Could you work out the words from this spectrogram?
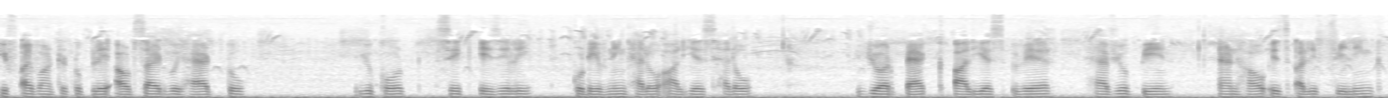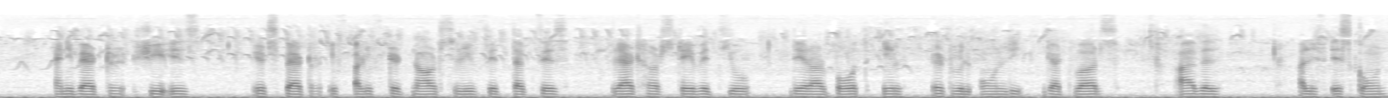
if I wanted to play outside. We had to. You got sick easily. Good evening. Hello, alias. Hello. You're back, alias. Where have you been? And how is Alif feeling? Any better? She is. It's better if Alif did not sleep with Taxis. Let her stay with you. They are both ill. It will only get worse. I will. Alif is gone.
